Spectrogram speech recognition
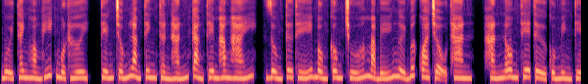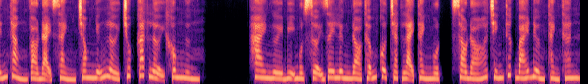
Bùi thanh hoàng hít một hơi, tiếng chống làm tinh thần hắn càng thêm hăng hái, dùng tư thế bồng công chúa mà bế người bước qua chậu than, hắn ôm thê tử của mình tiến thẳng vào đại sảnh trong những lời chúc cát lợi không ngừng. Hai người bị một sợi dây lưng đỏ thẫm cột chặt lại thành một, sau đó chính thức bái đường thành thân.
